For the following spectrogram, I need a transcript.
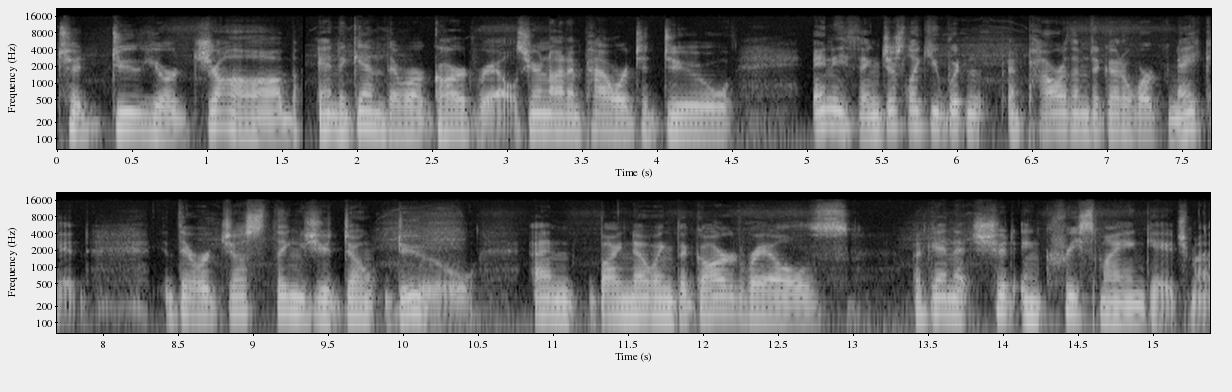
to do your job. And again, there are guardrails. You're not empowered to do anything, just like you wouldn't empower them to go to work naked. There are just things you don't do. And by knowing the guardrails, again, it should increase my engagement.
